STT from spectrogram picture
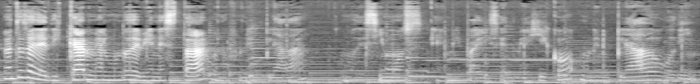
Yo antes de dedicarme al mundo de bienestar, bueno, fui una empleada, como decimos en mi país, en México, un empleado godín.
